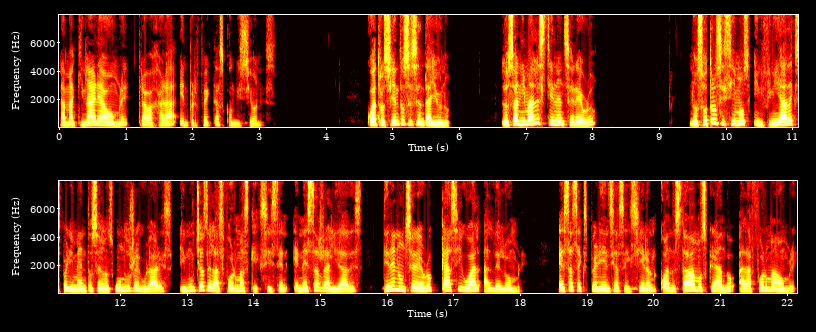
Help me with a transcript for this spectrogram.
la maquinaria hombre trabajará en perfectas condiciones. 461. ¿Los animales tienen cerebro? Nosotros hicimos infinidad de experimentos en los mundos regulares y muchas de las formas que existen en estas realidades tienen un cerebro casi igual al del hombre. Estas experiencias se hicieron cuando estábamos creando a la forma hombre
